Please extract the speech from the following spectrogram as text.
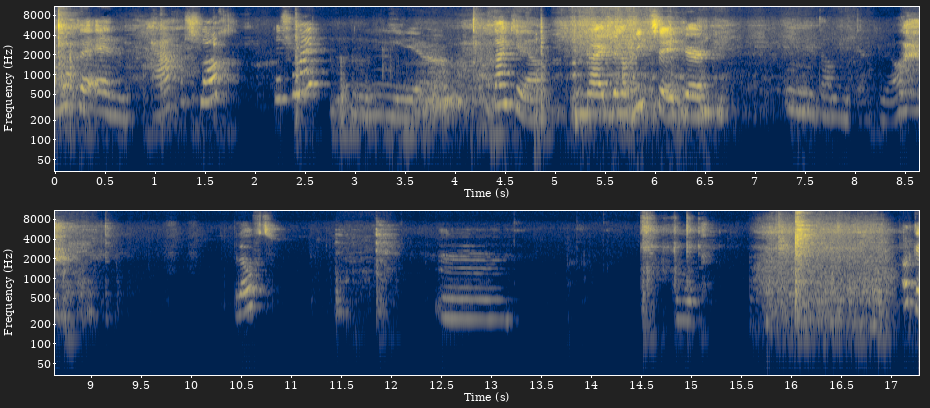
knokken en hagelslag. Dit is voor mij? Ja. Dankjewel. Nee, ik ben nog niet zeker. Mm, Dan niet, dankjewel. Beloofd? Mm. Oké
